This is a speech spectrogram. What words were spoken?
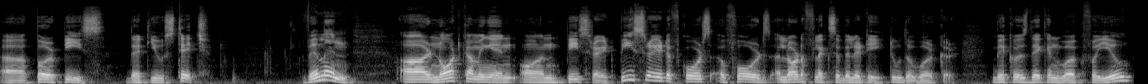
uh, per piece that you stitch. Women are not coming in on piece rate. Piece rate, of course, affords a lot of flexibility to the worker because they can work for you,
